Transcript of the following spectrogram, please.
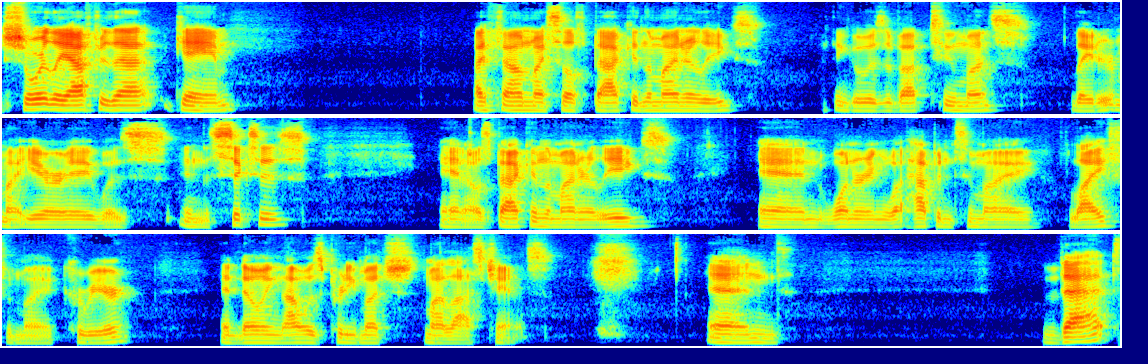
shortly after that game, I found myself back in the minor leagues. I think it was about two months later. My ERA was in the sixes, and I was back in the minor leagues and wondering what happened to my life and my career, and knowing that was pretty much my last chance. And that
